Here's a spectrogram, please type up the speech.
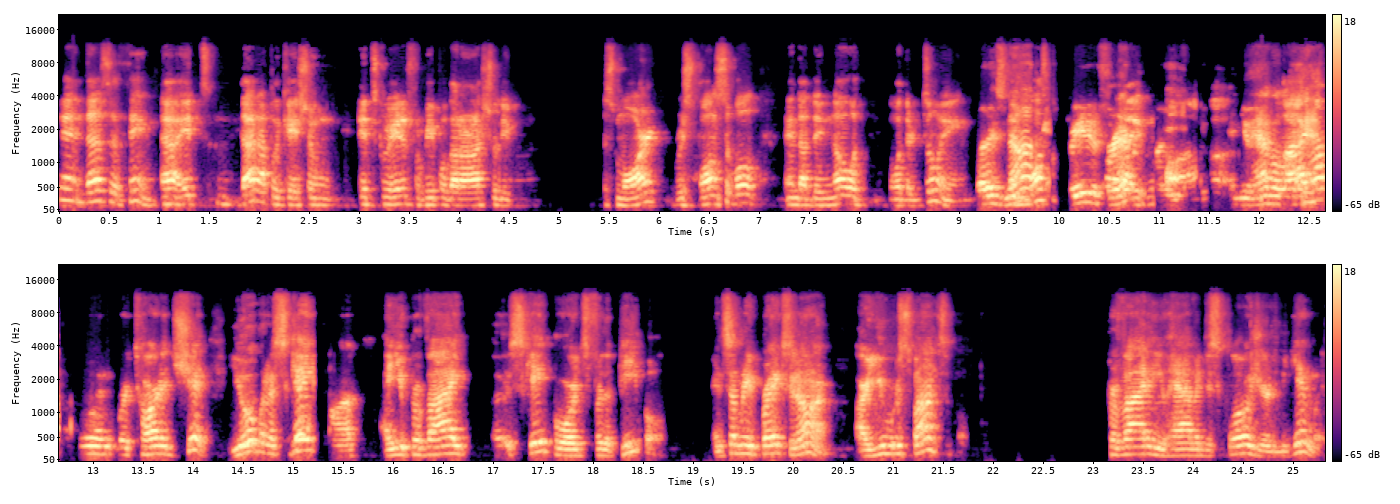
Yeah, that's the thing. Uh, it's that application. It's created for people that are actually smart, responsible, and that they know what, they're doing. But it's not most- created for everybody. uh, And you have a lot I of have- doing retarded shit. You open a skate park and you provide uh, skateboards for the people, and somebody breaks an arm. Are you responsible? Providing you have a disclosure to begin with.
